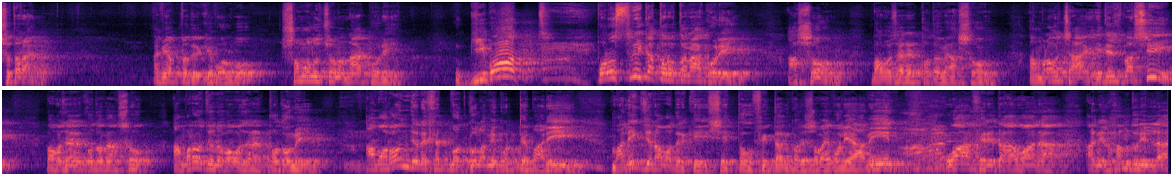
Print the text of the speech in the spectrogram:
সুতরাং আমি আপনাদেরকে বলব, সমালোচনা না করে, গিবত, পরশ্রী কাতরতা না করে আসুন বাবাজানের কদমে আসুন। আমরাও চাই এ দেশবাসী বাবাজানের কদমে আসুক। আমরাও যেন বাবাজানের কদমে আমারও যেন খেদমত গোলামি করতে পারি। মালিক যেন আমাদেরকে সেই তৌফিক দান করে। সবাই বলি আমিন। ওয়া আখির দাওয়ানা আনিল হামদুলিল্লাহ।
